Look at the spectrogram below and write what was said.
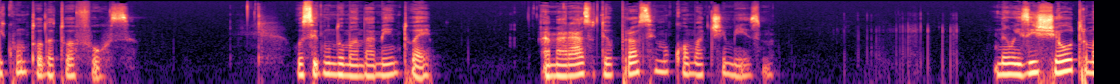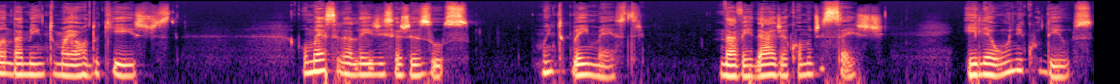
e com toda a tua força. O segundo mandamento é: amarás o teu próximo como a ti mesmo. Não existe outro mandamento maior do que estes. O mestre da lei disse a Jesus: Muito bem, mestre. Na verdade, é como disseste: Ele é o único Deus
